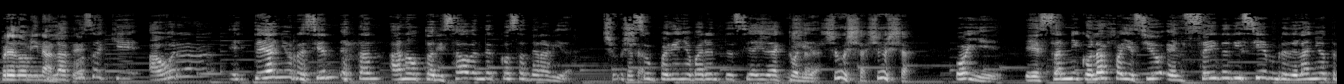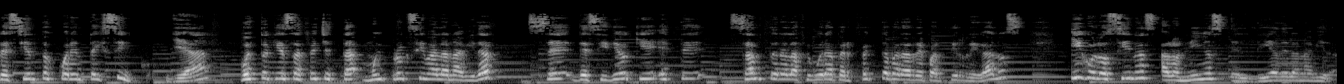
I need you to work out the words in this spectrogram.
predominante. La cosa es que ahora, este año recién están, han autorizado a vender cosas de Navidad. Es un pequeño paréntesis ahí de actualidad. Yuya, yuya. Oye, eh, San Nicolás falleció el 6 de diciembre del año 345. ¿Ya? Puesto que esa fecha está muy próxima a la Navidad, se decidió que este santo era la figura perfecta para repartir regalos y golosinas a los niños el día de la Navidad.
